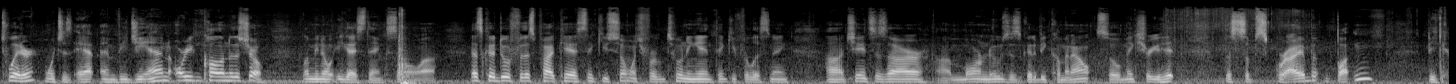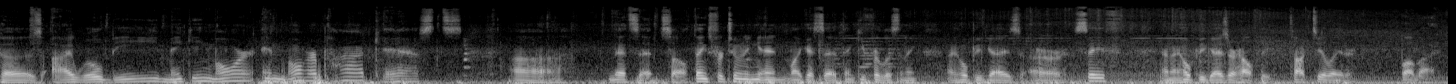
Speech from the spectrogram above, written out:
Twitter, which is at MVGN, or you can call into the show. Let me know what you guys think. So, uh, that's going to do it for this podcast. Thank you so much for tuning in. Thank you for listening. Uh, chances are uh, more news is going to be coming out, so make sure you hit the subscribe button because I will be making more and more podcasts. Uh, that's it. So thanks for tuning in. Like I said, thank you for listening. I hope you guys are safe and I hope you guys are healthy. Talk to you later. Bye bye.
